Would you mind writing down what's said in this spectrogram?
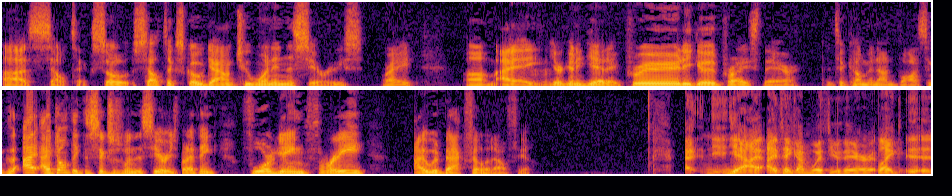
uh, Celtics. So Celtics go down two one in the series, right? Um, I mm-hmm. you're going to get a pretty good price there to come in on Boston because I, I don't think the Sixers win the series, but I think for Game Three, I would back Philadelphia yeah, I, I, think I'm with you there. Like, uh,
